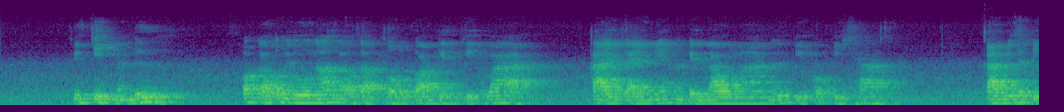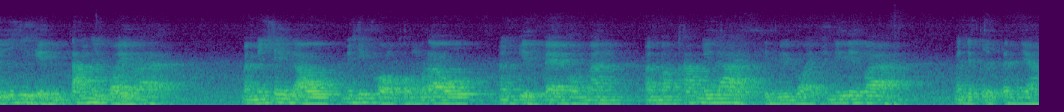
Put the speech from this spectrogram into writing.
ๆคือจิตมันดื้อเพราะเราก็ไม่รู้นะเราสับสมความเห็นผิดว่ากายใจเนี้ยมันเป็นเรามานึกกี่พบกี่ชาติ การมีสติก็คือเห็นตั้งบ่อยๆว่า มันไม่ใช่เราไม่ใช่ของของเรา มันเปลี่ยนแปลงของมัน มันบังคับไม่ได้ เห็นบ่อยๆอันนี้เรียกว่า มันจะเกิดปัญญา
